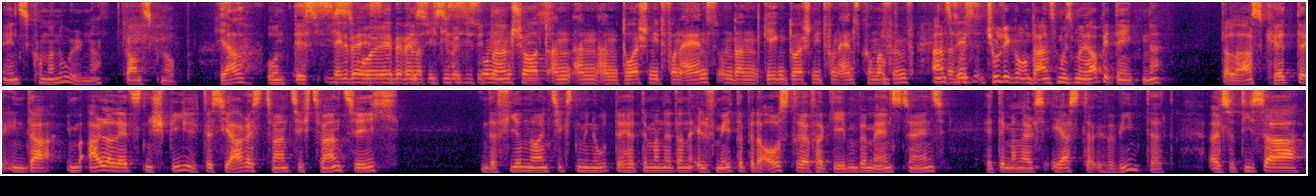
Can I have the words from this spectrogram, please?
1,0, ne? ganz knapp. Ja, und das selbe, ist halt, selbe wenn man sich diese halt Saison anschaut, an, an, an Torschnitt von 1 und an Gegentorschnitt von 1,5. Eins Das muss, ist- Entschuldigung, und eins muss man ja bedenken. Ne? Der Lask hätte in der, im allerletzten Spiel des Jahres 2020 in der 94. Minute hätte man nicht einen Elfmeter bei der Austria vergeben beim 1 zu 1, hätte man als Erster überwintert. Also dieser,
